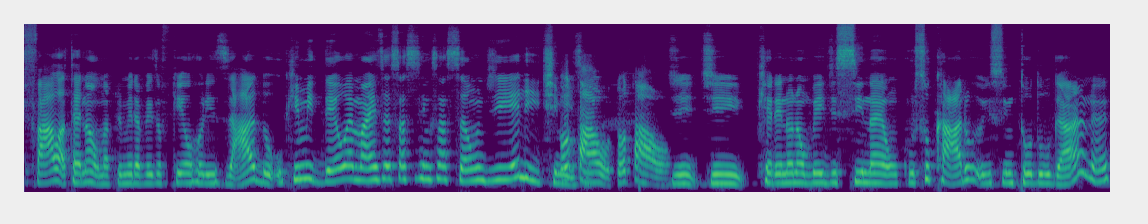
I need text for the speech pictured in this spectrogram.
fala, até não, na primeira vez eu fiquei horrorizado. O que me deu é mais essa sensação de elite total, mesmo. Total, total. De, de, querendo ou não, medicina é um curso caro, isso em todo lugar, né?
